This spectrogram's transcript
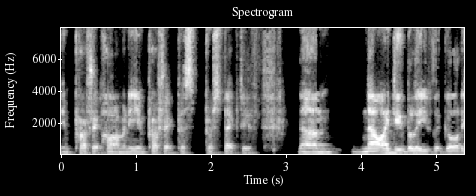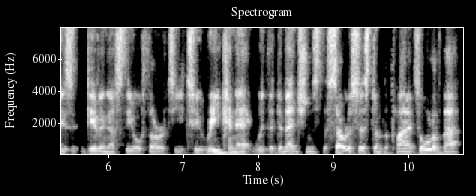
in perfect harmony in perfect pers perspective. Um, now i do believe that god is giving us the authority to reconnect with the dimensions the solar system the planets all of that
